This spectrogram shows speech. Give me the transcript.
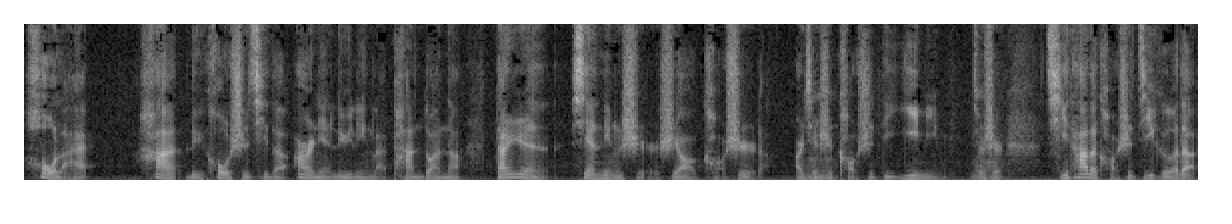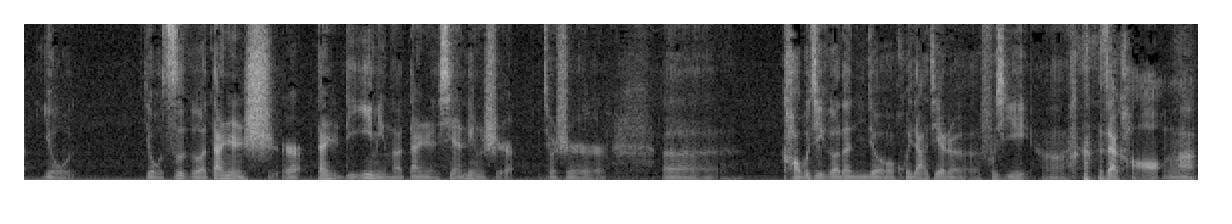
后来汉吕后时期的二年律令来判断呢，担任县令史是要考试的，而且是考试第一名，就是其他的考试及格的有。有资格担任史，但是第一名呢担任县令史，就是，呃，考不及格的您就回家接着复习啊，再考啊。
